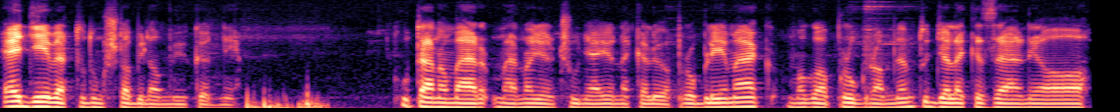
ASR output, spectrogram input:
egy évet tudunk stabilan működni. Utána már, már nagyon csúnyán jönnek elő a problémák, maga a program nem tudja lekezelni a,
